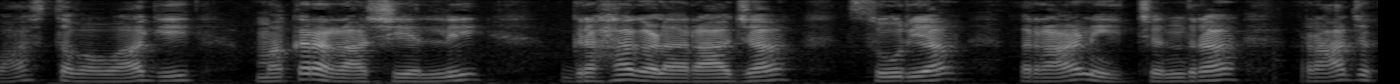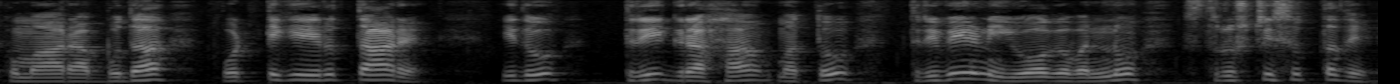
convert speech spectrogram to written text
ವಾಸ್ತವವಾಗಿ ಮಕರ ರಾಶಿಯಲ್ಲಿ ಗ್ರಹಗಳ ರಾಜ, ಸೂರ್ಯ, ರಾಣಿ, ಚಂದ್ರ, ರಾಜಕುಮಾರ, ಬುಧ ಒಟ್ಟಿಗೆ ಇರುತ್ತಾರೆ. ಇದು ತ್ರಿಗ್ರಹ ಮತ್ತು ತ್ರಿವೇಣಿ ಯೋಗವನ್ನು ಸೃಷ್ಟಿಸುತ್ತದೆ.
